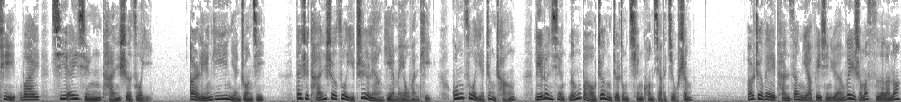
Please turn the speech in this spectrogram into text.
TY 七 A 型弹射座椅，二零一一年装机，但是弹射座椅质量也没有问题。工作也正常，理论性能保证这种情况下的救生。而这位坦桑尼亚飞行员为什么死了呢？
